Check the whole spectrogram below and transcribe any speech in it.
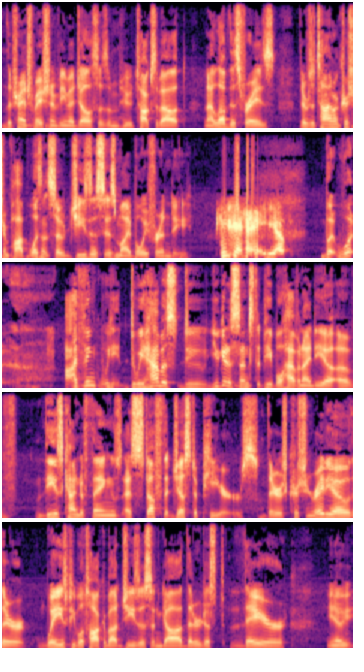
the transformation of evangelicism, who talks about, and I love this phrase. There was a time when Christian pop wasn't so Jesus is my boyfriendy. yep. But what I think we do we have us do you get a sense that people have an idea of these kind of things as stuff that just appears. There's Christian radio, there are ways people talk about Jesus and God that are just there you know,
